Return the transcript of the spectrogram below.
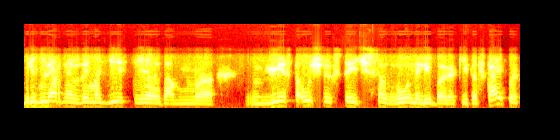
регулярное взаимодействие, там э, вместо очных встреч созвоны, либо какие-то скайпы,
